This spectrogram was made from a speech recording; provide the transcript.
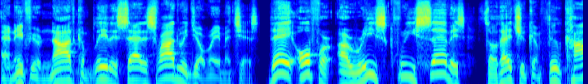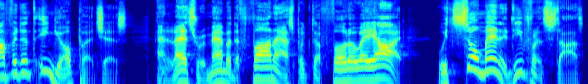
And if you're not completely satisfied with your images, they offer a risk free service so that you can feel confident in your purchase. And let's remember the fun aspect of Photo AI. With so many different styles,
